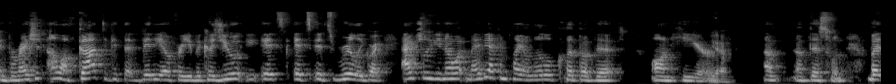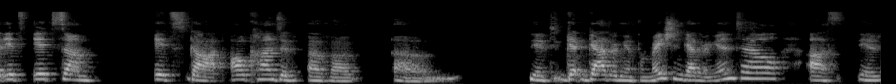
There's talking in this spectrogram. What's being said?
information. Oh, I've got to get that video for you because you, it's, it's, it's really great. Actually, you know what? Maybe I can play a little clip of it on here yeah. of, of this one, but it's, it's, um, it's got all kinds of, of, uh, um, you know, get, gathering information, gathering intel, uh, you know,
